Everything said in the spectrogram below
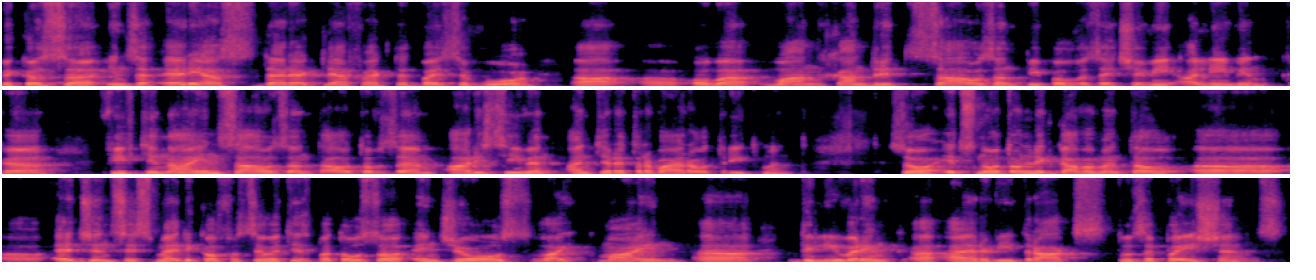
because uh, in the areas directly affected by the war, uh, uh over 100,000 people with HIV are living. Uh, 59,000 out of them are receiving antiretroviral treatment. So it's not only governmental uh, uh, agencies, medical facilities, but also NGOs like mine uh, delivering uh, ARV drugs to the patients.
